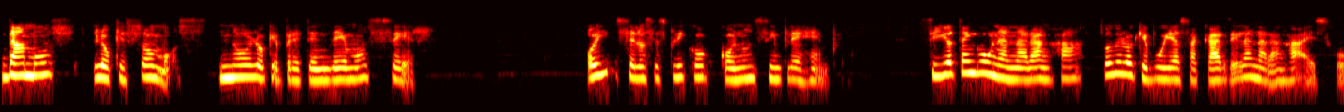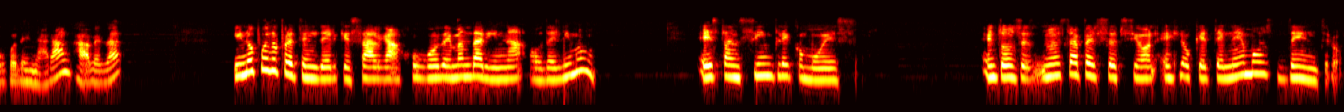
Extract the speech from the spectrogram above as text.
damos lo que somos, no lo que pretendemos ser. Hoy se los explico con un simple ejemplo. Si yo tengo una naranja, todo lo que voy a sacar de la naranja es jugo de naranja, ¿verdad? Y no puedo pretender que salga jugo de mandarina o de limón. Es tan simple como eso. Entonces, nuestra percepción es lo que tenemos dentro.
